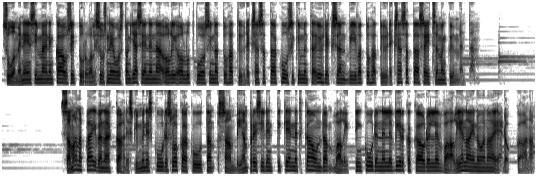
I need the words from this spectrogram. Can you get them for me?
Suomen ensimmäinen kausi turvallisuusneuvoston jäsenenä oli ollut vuosina 1969-1970. Samana päivänä 26. lokakuuta Sambian presidentti Kenneth Kaunda valittiin kuudennelle virkakaudelle vaalien ainoana ehdokkaana.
